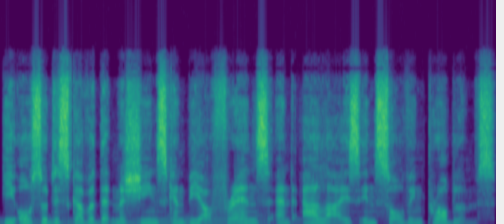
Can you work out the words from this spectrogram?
He also discovered that machines can be our friends and allies in solving problems.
